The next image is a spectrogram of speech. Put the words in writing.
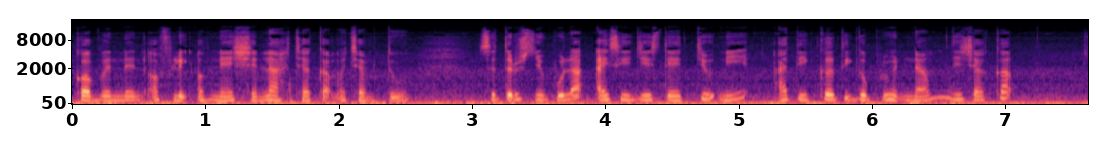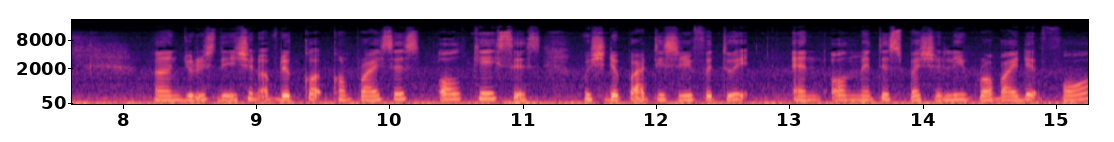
Covenant of League of Nations lah cakap macam tu. Seterusnya pula ICJ statute ni artikel 36 dia cakap uh, jurisdiction of the court comprises all cases which the parties refer to it and all matters specially provided for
